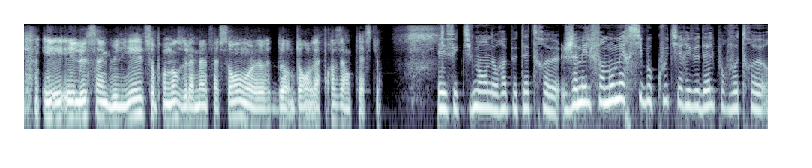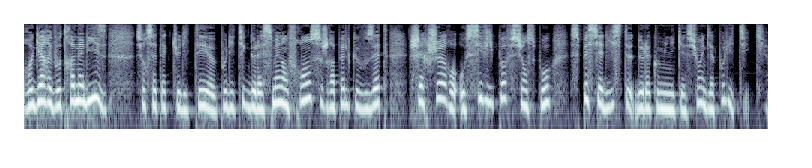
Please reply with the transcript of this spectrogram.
et, le singulier se prononcent de la même façon euh, dans, la phrase en question. Effectivement, on n'aura peut-être euh, jamais le fin mot. Merci beaucoup Thierry Vedel pour votre regard et votre analyse sur cette actualité politique de la semaine en France. Je rappelle que vous êtes chercheur au Civipof Sciences Po, spécialiste de la communication et de la politique.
